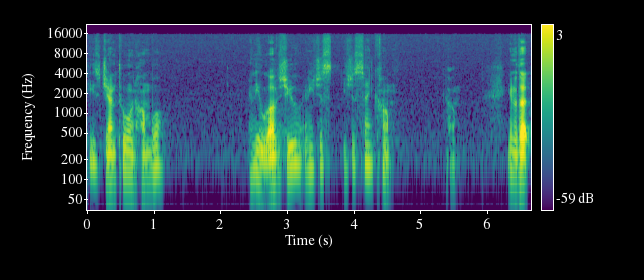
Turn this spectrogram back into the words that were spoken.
He's gentle and humble, and he loves you, and he just, he's just saying, Come, come. You know that,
